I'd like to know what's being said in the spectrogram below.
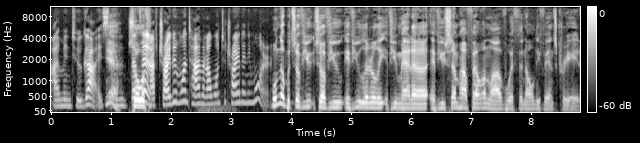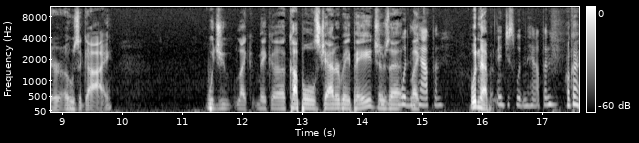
I'm into guys. Yeah. And that's So it. I've tried it one time, and I want to try it anymore. Well, no, but so if you so if you if you literally if you met a if you somehow fell in love with an OnlyFans creator who's a guy, would you like make a couples Chaturbate page or is that wouldn't like happen. wouldn't happen? It just wouldn't happen. Okay.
